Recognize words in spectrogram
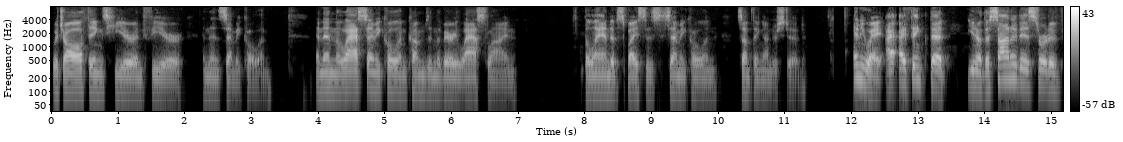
which all things hear and fear, and then semicolon. And then the last semicolon comes in the very last line the land of spices, semicolon, something understood. Anyway, I, I think that, you know, the sonnet is sort of,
